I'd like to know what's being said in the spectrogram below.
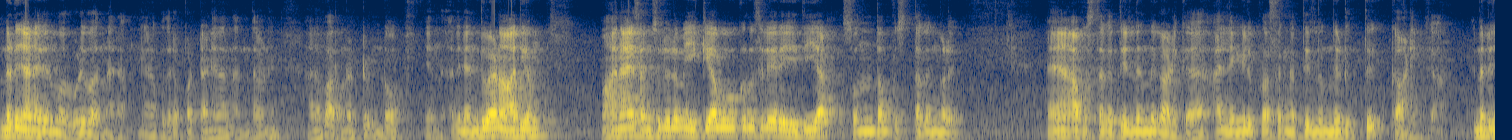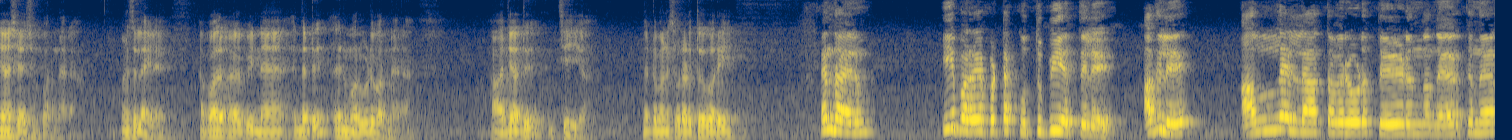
എന്നിട്ട് ഞാൻ അതിന് മറുപടി പറഞ്ഞുതരാം. അങ്ങനെ കുതിരപ്പട്ടാണി എന്ന് എന്താണ്? അങ്ങനെ പറഞ്ഞിട്ടുണ്ടോ എന്ന്. അതിനെന്ത് വേണം ആദ്യം? മഹാനായ സംസുലുലമ ഇ കെ അബൂബക്കറുസിലേർ എഴുതിയ സ്വന്തം പുസ്തകങ്ങൾ ആ പുസ്തകത്തിൽ നിന്ന് കാണിക്കുക അല്ലെങ്കിൽ പ്രസംഗത്തിൽ നിന്ന് എടുത്ത് കാണിക്കുക. എന്നിട്ട് ഞാൻ ശേഷം പറഞ്ഞുതരാം. മനസ്സിലായില്ലേ? അപ്പോൾ പിന്നെ എന്നിട്ട് അതിന് മറുപടി പറഞ്ഞുതരാം. ആദ്യം അത് ചെയ്യുക. എന്നിട്ട് മനസ്സൂർ അടുത്ത് പറയും. എന്തായാലും ഈ പറയപ്പെട്ട കുത്തുബിയത്തിൽ അതിൽ അല്ലല്ലാത്തവരോട് തേടുന്ന നേർക്ക് നേർ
